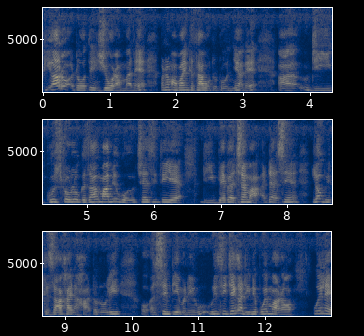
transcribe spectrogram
PR တော့အတော်အသင့်ရော့တာမှန်တယ်။ပထမပိုင်းကစားပုံတော်တော်ညံ့တယ်။အာဒီ Gusto လိုကစားသမားမျိုးကို Chelsea တင်းရဲ့ဒီဘယ်ဘက်ချမ်းမှာအတက်အဆင်းလောက်ပြီးကစားခိုင်းတာဟာတော်တော်လေးဟိုအဆင်ပြေမနေဘူး။ Reece James ကဒီနေ့ပွဲမှာတော့ကွင်းလေ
